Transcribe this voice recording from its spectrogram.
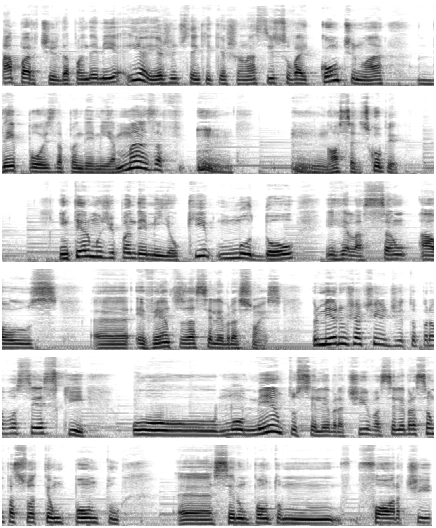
a partir da pandemia, e aí a gente tem que questionar se isso vai continuar depois da pandemia. Mas a. Nossa, desculpe. Em termos de pandemia, o que mudou em relação aos uh, eventos, às celebrações? Primeiro, eu já tinha dito para vocês que o momento celebrativo, a celebração passou a ter um ponto é, ser um ponto forte,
